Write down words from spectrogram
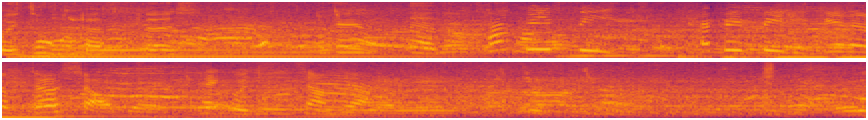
我们有一种 have fish。Happy Feet Happy Feet 里面那个比较小的 penguin 就是像这样。妈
